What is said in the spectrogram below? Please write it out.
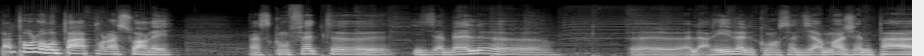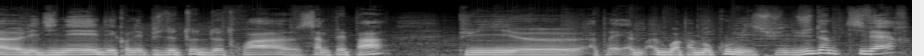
Pas pour le repas, pour la soirée. Parce qu'en fait, euh, Isabelle, euh, euh, elle arrive, elle commence à dire Moi, j'aime pas euh, les dîners, dès qu'on est plus de 2, 3, ça me plaît pas. Puis euh, après, elle, ne boit pas beaucoup, mais il suffit juste d'un petit verre.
